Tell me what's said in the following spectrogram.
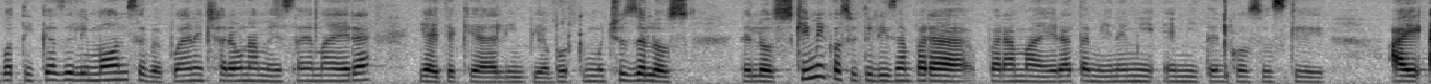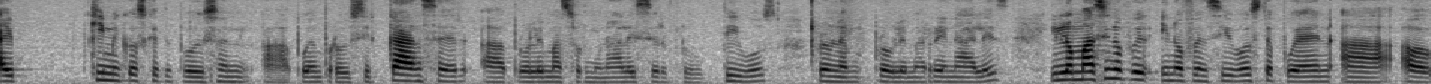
goticas de limón, se pueden echar a una mesa de madera y ahí te queda limpia, porque muchos de los, de los químicos que se utilizan para, para madera también emiten cosas que hay, hay químicos que te producen, ah, pueden producir cáncer, uh, problemas hormonales y reproductivos, problemas renales. Y lo más inofensivos te pueden uh,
